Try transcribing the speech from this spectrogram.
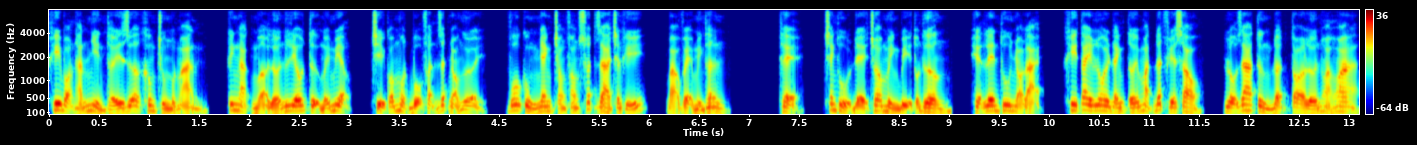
khi bọn hắn nhìn thấy giữa không trùng một màn, kinh ngạc mở lớn liêu tự mấy miệng, chỉ có một bộ phận rất nhỏ người, vô cùng nhanh chóng phóng xuất ra chân khí, bảo vệ mình thân. Thể, tranh thủ để cho mình bị tổn thương, hiện lên thu nhỏ lại, khi tay lôi đánh tới mặt đất phía sau, lộ ra từng đợt to lớn hỏa hoa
